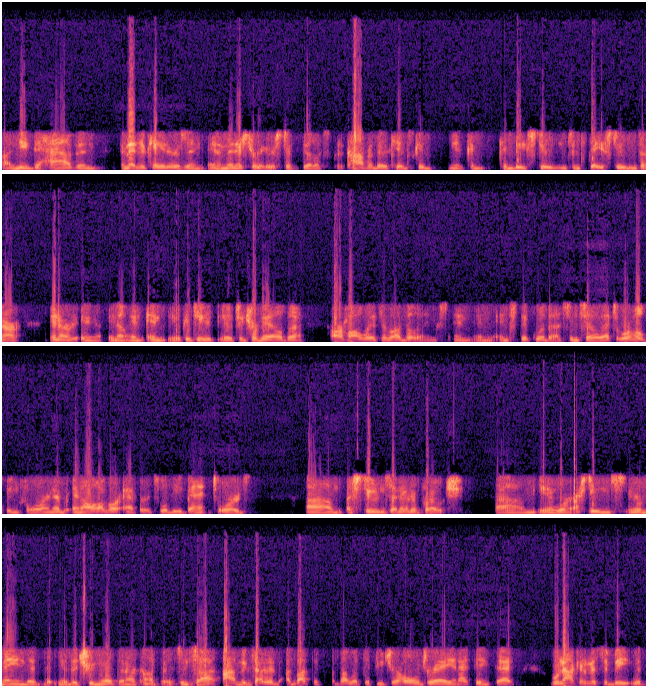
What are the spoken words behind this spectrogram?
uh, need to have and, and educators and, and administrators to feel confident their kids can you know, can can be students and stay students in our in our you know and, and you know, continue you know, to travail the our hallways of our buildings and, and, and stick with us. And so that's what we're hoping for. And, and all of our efforts will be bent towards um, a student centered approach. Um, you know, where our students remain the, the, you know, the true north in our compass. And so I, am excited about the, about what the future holds, Ray. And I think that we're not going to miss a beat with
